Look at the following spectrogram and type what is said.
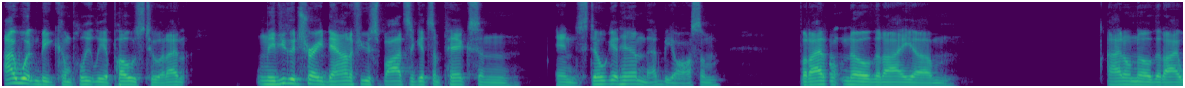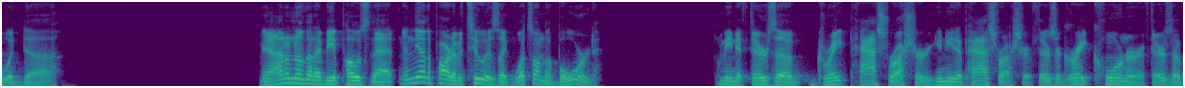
I wouldn't be completely opposed to it. I, I mean, if you could trade down a few spots and get some picks and and still get him, that'd be awesome. But I don't know that I, um, I don't know that I would. uh Yeah, I don't know that I'd be opposed to that. And the other part of it too is like, what's on the board? I mean, if there's a great pass rusher, you need a pass rusher. If there's a great corner, if there's a,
